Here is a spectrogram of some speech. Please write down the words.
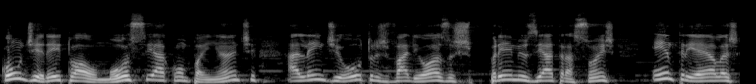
com direito ao almoço e acompanhante, além de outros valiosos prêmios e atrações, entre elas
